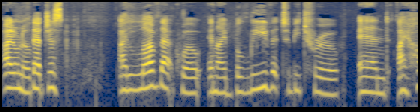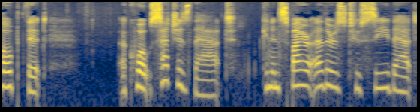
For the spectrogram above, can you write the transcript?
I don't know that just i love that quote and i believe it to be true and i hope that a quote such as that can inspire others to see that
